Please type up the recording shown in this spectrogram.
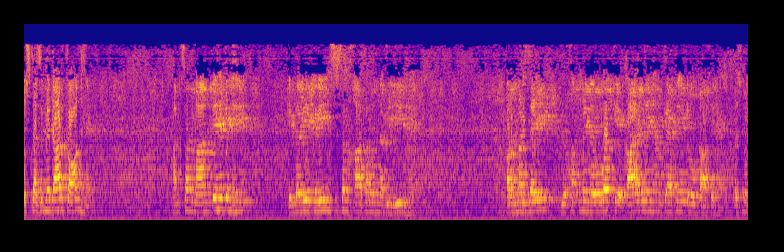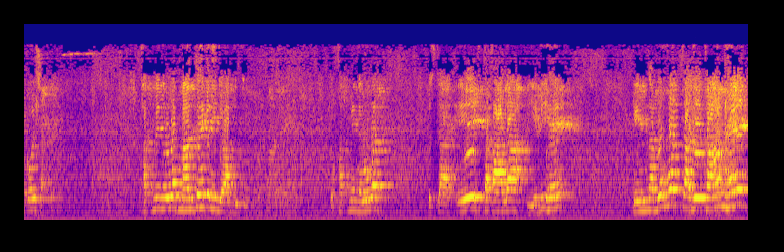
اس کا ذمہ دار کون ہے؟ ہم سب مانتے ہیں کہ نہیں؟ کہ نبی کریم سسم خاتم النبیین ہے اور مرزئی جو ختم نوت کے قائل نہیں ہم کہتے ہیں کہ وہ کافر ہے اس میں کوئی شک نہیں۔ ختم نوت مانتے ہیں کہ نہیں؟ جواب دیجیے۔ تو ختم نوت اس کا ایک تقاضا یہ بھی ہے کہ نبوت کا جو کام ہے،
